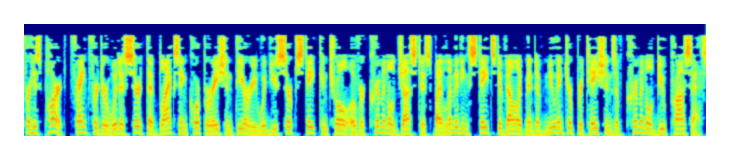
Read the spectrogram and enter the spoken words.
For his part, Frankfurter would assert that Black's incorporation theory would usurp state control over criminal justice by limiting states' development of new interpretations of criminal due process.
